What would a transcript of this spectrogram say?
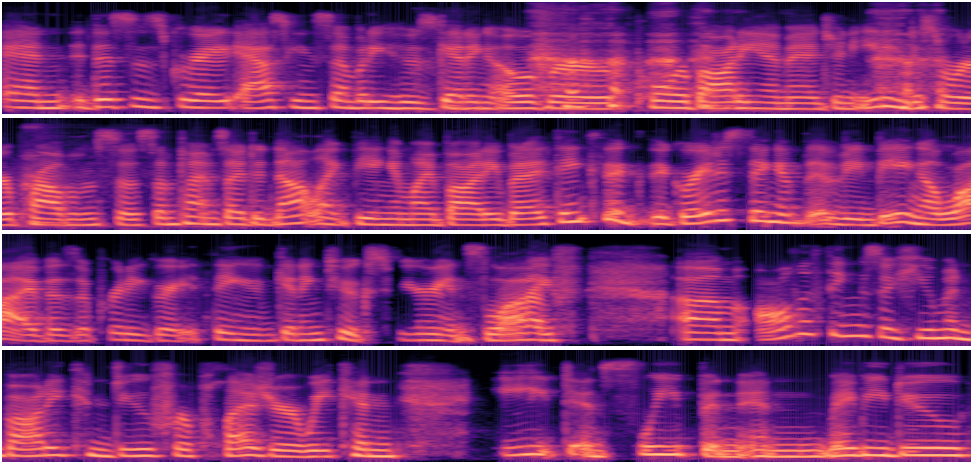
and this is great asking somebody who's getting over poor body image and eating disorder problems. So sometimes I did not like being in my body, but I think the, the greatest thing of I mean, being alive is a pretty great thing, getting to experience life. Um, all the things a human body can do for pleasure, we can eat and sleep and, and maybe do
